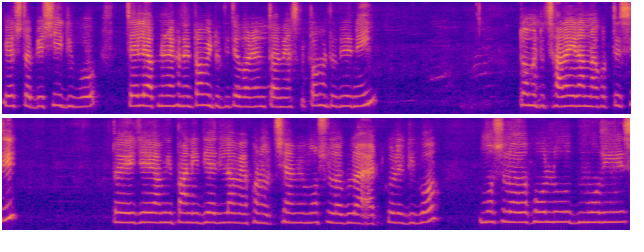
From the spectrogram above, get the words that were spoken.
পেঁয়াজটা বেশি দিব। চাইলে আপনারা এখানে টমেটো দিতে পারেন, তো আমি আজকে টমেটো দিয়ে নেই। টমেটো ছাড়াই রান্না করতেছি। তো এই যে আমি পানি দিয়ে দিলাম। এখন হচ্ছে আমি মশলাগুলো অ্যাড করে দিব। মশলা, হলুদ, মরিচ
